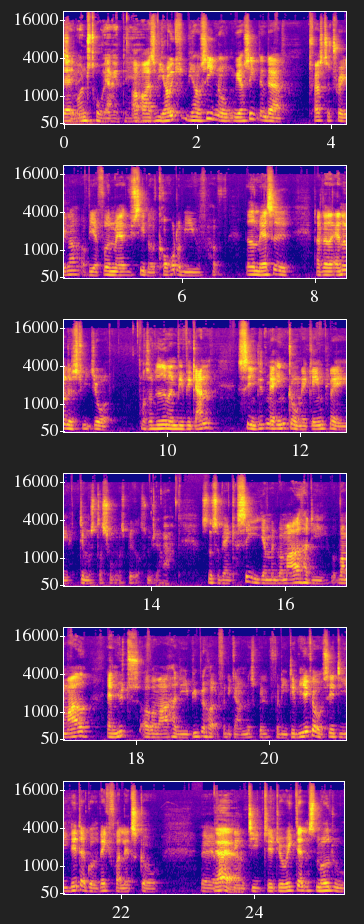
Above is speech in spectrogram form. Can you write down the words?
Ja, så Mons tror Ja. ikke, at det Og, og altså, vi har jo ikke, vi har jo set nogle, vi har set den der første trailer, og vi har fået en masse, vi har set noget kort, og vi har lavet en masse, der er lavet analyst-videoer og så videre, men vi vil gerne se en lidt mere indgående gameplay-demonstration af spillet, synes jeg. Ja. Sådan, så vi kan se, jamen, hvor meget har de, hvor meget er nyt, og hvor meget har de bibeholdt for de gamle spil. Fordi det virker jo til, at de lidt er gået væk fra Let's Go. Øh, Ja, ja. De, det, det, er jo ikke den måde, du...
